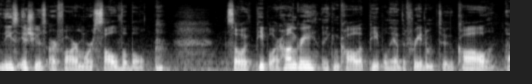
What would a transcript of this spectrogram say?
These issues are far more solvable. So if people are hungry, they can call up people. They have the freedom to call. Uh,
